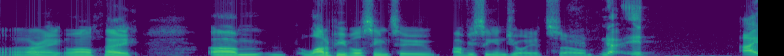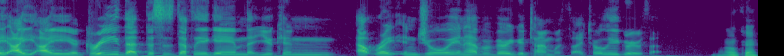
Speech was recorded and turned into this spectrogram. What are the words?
All right. Well, hey. Um a lot of people seem to obviously enjoy it, so No, it. I, I I agree that this is definitely a game that you can outright enjoy and have a very good time with. I totally agree with that. okay.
